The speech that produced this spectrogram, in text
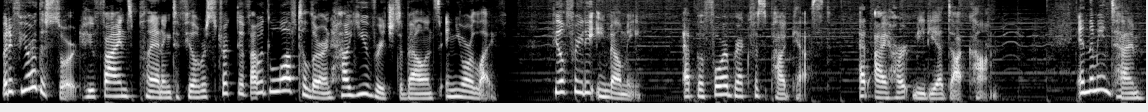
But if you're the sort who finds planning to feel restrictive, I would love to learn how you've reached a balance in your life. Feel free to email me at beforebreakfastpodcast at iheartmedia.com. In the meantime,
